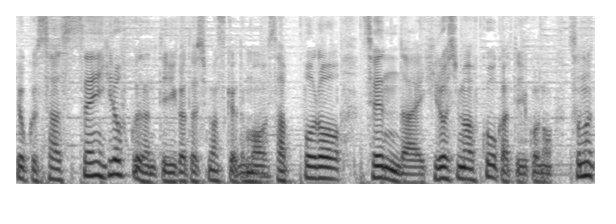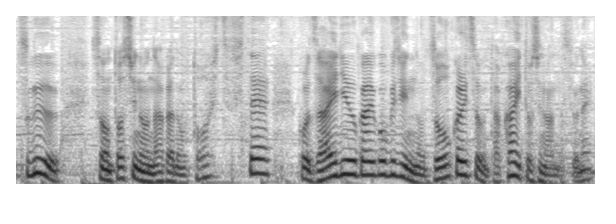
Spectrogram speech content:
よく札線広福なんて言い方しますけれども札幌仙台広島福岡というこのその次ぐその都市の中でも突出してこう在留外国人の増加率の高い都市なんですよね。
